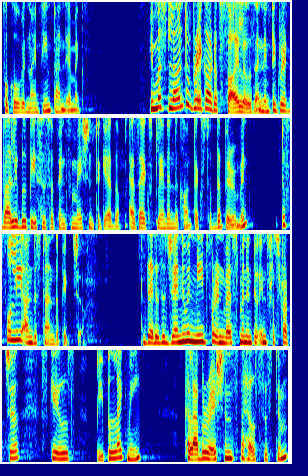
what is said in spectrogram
for COVID-19 pandemic. We must learn to break out of silos and integrate valuable pieces of information together, as I explained in the context of the pyramid, to fully understand the picture. There is a genuine need for investment into infrastructure, skills, people like me, collaborations for health system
